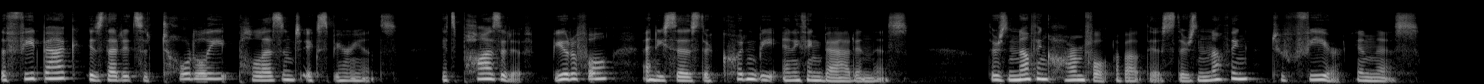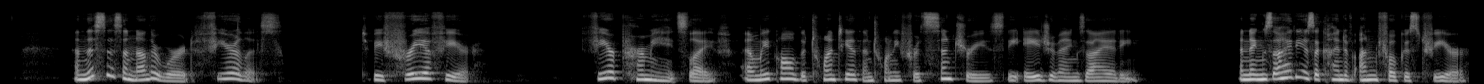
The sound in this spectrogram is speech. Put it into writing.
The feedback is that it's a totally pleasant experience. It's positive, beautiful, and he says there couldn't be anything bad in this. There's nothing harmful about this. There's nothing to fear in this. And this is another word fearless, to be free of fear. Fear permeates life, and we call the 20th and 21st centuries the age of anxiety. And anxiety is a kind of unfocused fear,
